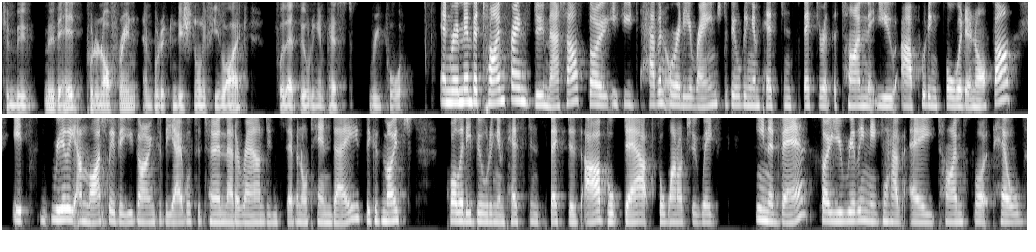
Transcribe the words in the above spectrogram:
to move move ahead, put an offer in, and put a conditional if you like for that building and pest report. And remember, timeframes do matter. So if you haven't already arranged a building and pest inspector at the time that you are putting forward an offer, it's really unlikely that you're going to be able to turn that around in seven or 10 days because most quality building and pest inspectors are booked out for one or two weeks in advance. So you really need to have a time slot held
